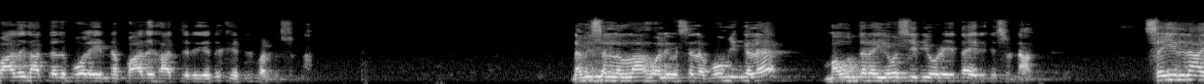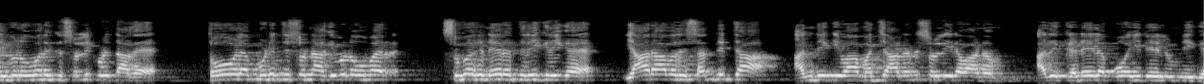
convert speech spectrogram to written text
பாதுகாத்தது போல என்ன பாதுகாத்துருன்னு என்று கேட்டு படுக்க சொன்னான் நபி ஸல்லல்லாஹு அலைஹி வஸல்லம் மூமின்களை மௌத்தர யோசனையோட தான் இருக்க சொன்னாங்க செய்யுதுனா இவனு உமருக்கு சொல்லி கொடுத்தாங்க தோலை பிடிச்சு சொன்னாங்க இவனு உமர் சுபகு நேரத்தில் இருக்கிறீங்க யாராவது சந்திச்சா அந்திக்கு வா மச்சானன்னு சொல்லிடவானும் அதுக்கிடையில போயிட்டேலும் நீங்க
